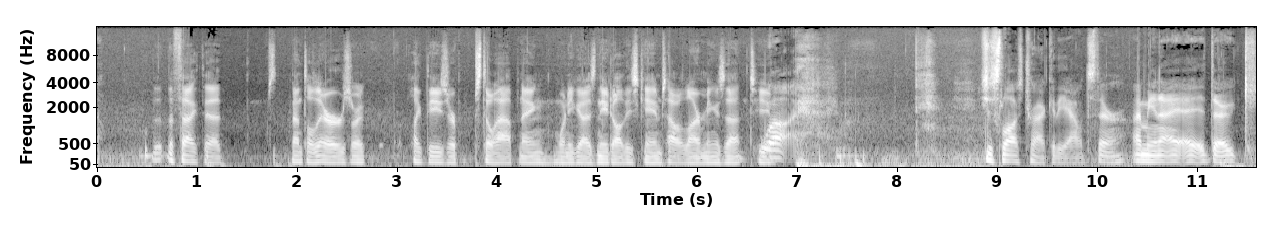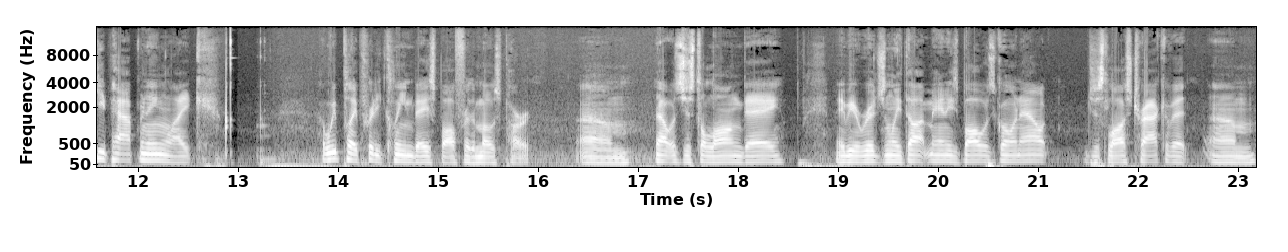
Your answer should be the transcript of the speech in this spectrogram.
Yeah. The, the fact that mental errors are like these are still happening when you guys need all these games, how alarming is that to you? Well, just lost track of the outs there. I mean, I, I they keep happening. Like we play pretty clean baseball for the most part. Um, that was just a long day. Maybe originally thought Manny's ball was going out. Just lost track of it. Um,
